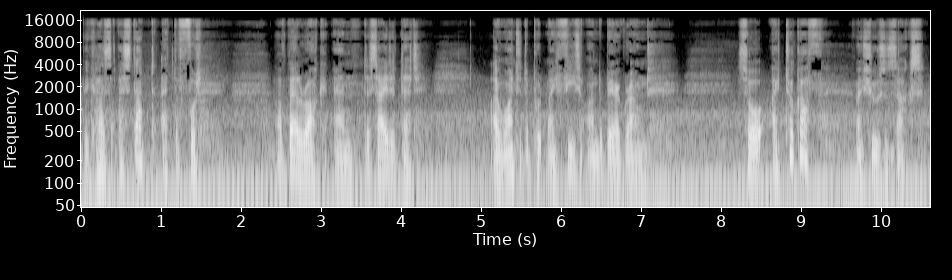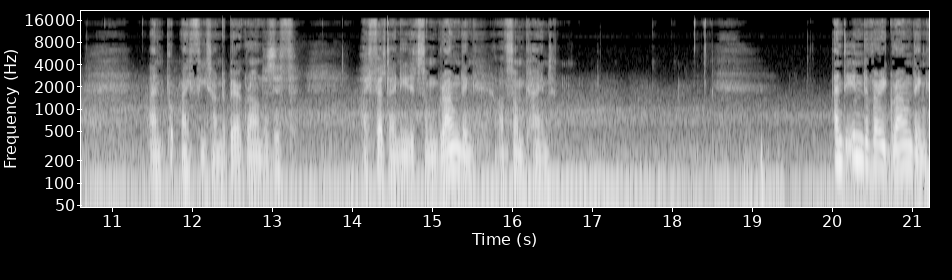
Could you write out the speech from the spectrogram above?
because I stopped at the foot of Bell Rock and decided that I wanted to put my feet on the bare ground. So I took off my shoes and socks and put my feet on the bare ground as if I felt I needed some grounding of some kind. And in the very grounding,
